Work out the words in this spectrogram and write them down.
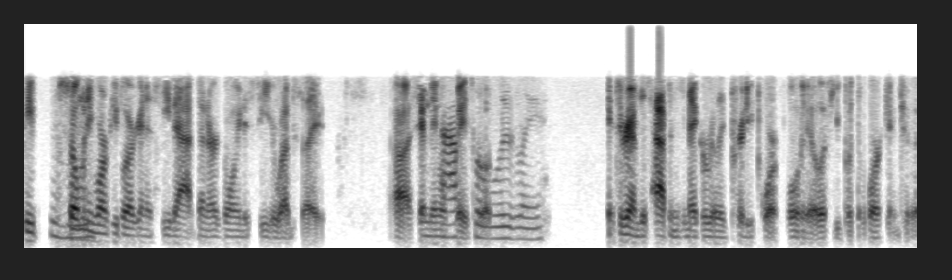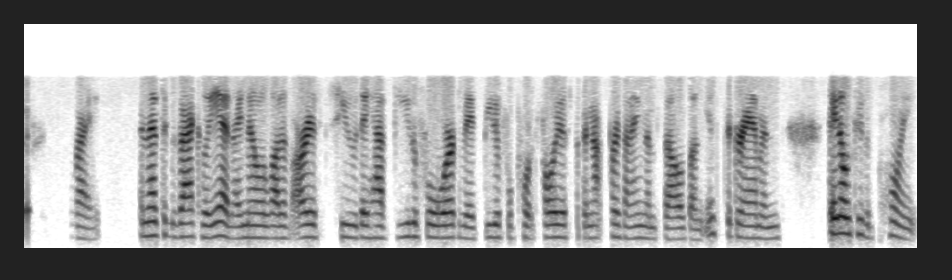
mm-hmm. so many more people are going to see that than are going to see your website. Uh, same thing with Absolutely. Facebook. Absolutely. Instagram just happens to make a really pretty portfolio if you put the work into it. Right. And that's exactly it. I know a lot of artists who they have beautiful work, they have beautiful portfolios, but they're not presenting themselves on Instagram and they don't see the point.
